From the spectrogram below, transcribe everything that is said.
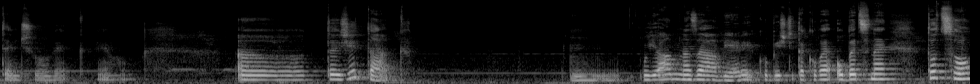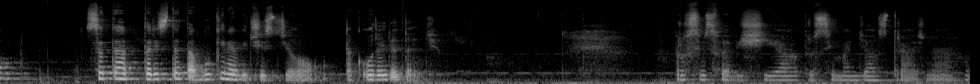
ten člověk. Jo. Uh, takže tak. Um, udělám na závěr jako ještě takové obecné. To, co se ta, tady z té tabulky nevyčistilo, tak odejde teď. Prosím své vyšší a prosím Anděla Strážného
